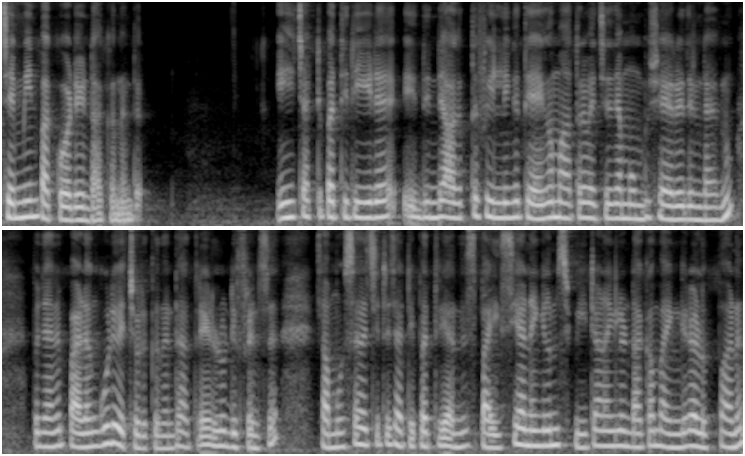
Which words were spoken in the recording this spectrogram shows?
ചെമ്മീൻ പക്കോട ഉണ്ടാക്കുന്നുണ്ട്. ഈ ചട്ടിപ്പത്തിരിയുടെ ഇതിന്റെ അകത്ത് ഫില്ലിങ് തേങ്ങ മാത്രം വെച്ച് ഞാൻ മുമ്പ് ഷെയർ ചെയ്തിട്ടുണ്ടായിരുന്നു. അപ്പോൾ ഞാൻ പഴം കൂടി വെച്ച് കൊടുക്കുന്നുണ്ട്. അത്രയേ ഉള്ളൂ ഡിഫറൻസ് സമൂസ വെച്ചിട്ട് ചട്ടിപ്പത്തിരി അത് സ്പൈസി ആണെങ്കിലും സ്വീറ്റ് ആണെങ്കിലും ഉണ്ടാക്കാൻ ഭയങ്കര എളുപ്പമാണ്.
